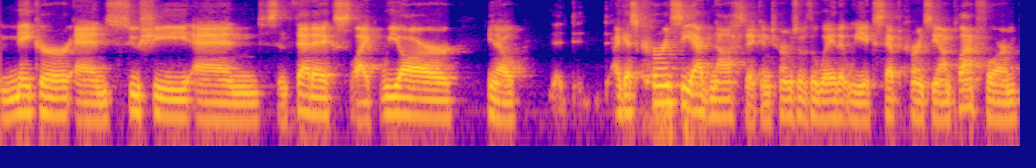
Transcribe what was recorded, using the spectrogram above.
Maker and Sushi and Synthetix Like we are, you know, I guess currency agnostic in terms of the way that we accept currency on platform.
